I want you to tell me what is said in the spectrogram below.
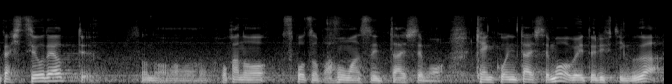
が必要だよっていう。その他のスポーツのパフォーマンスに対しても健康に対してもウェイトリフティングが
